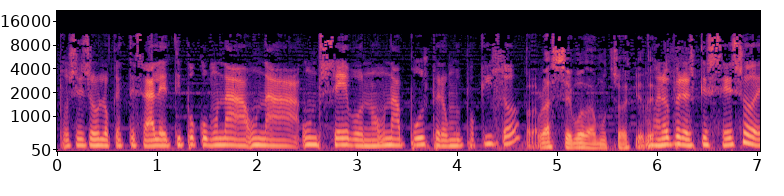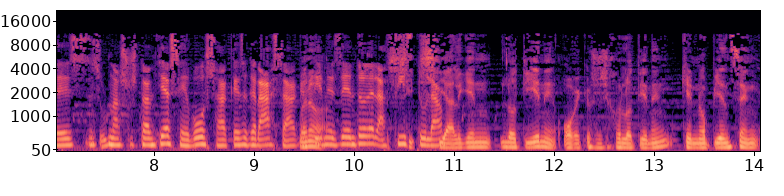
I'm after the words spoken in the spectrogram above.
pues eso lo que te sale, tipo como una, una, un sebo, ¿no? Una pus, pero muy poquito. La palabra sebo da mucho. Es que te- Bueno, pero es que es eso, es una sustancia sebosa, que es grasa, que Bueno, tienes dentro de la si, fístula. si alguien lo tiene o ve que sus hijos lo tienen, que no piensen,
